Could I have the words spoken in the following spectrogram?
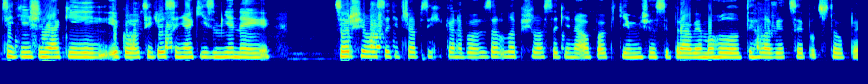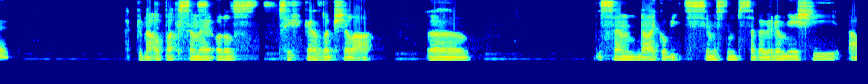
Cítíš nějaký, jako cítil jsi nějaký změny? Zhoršila se ti třeba psychika nebo zlepšila se ti naopak tím, že si právě mohl tyhle věci podstoupit? Tak naopak se mi o dost psychika zlepšila. Uh, jsem daleko víc, si myslím, sebevědomější a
